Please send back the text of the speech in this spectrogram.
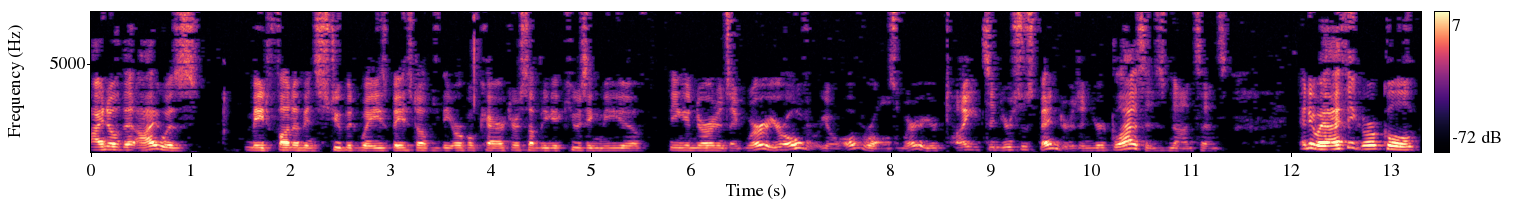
I know that I was made fun of in stupid ways based off the Urkel character. Somebody accusing me of being a nerd and saying, "Where are your over your overalls? Where are your tights and your suspenders and your glasses?" Nonsense. Anyway, I think Urkel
